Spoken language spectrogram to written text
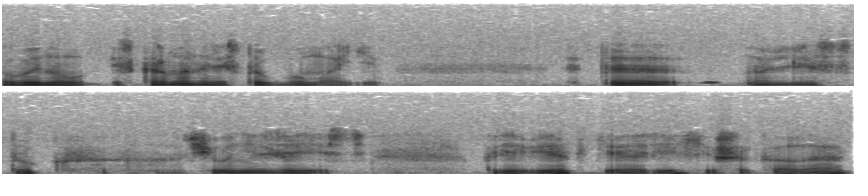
вынул из кармана листок бумаги. Это листок, чего нельзя есть. Креветки, орехи, шоколад,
